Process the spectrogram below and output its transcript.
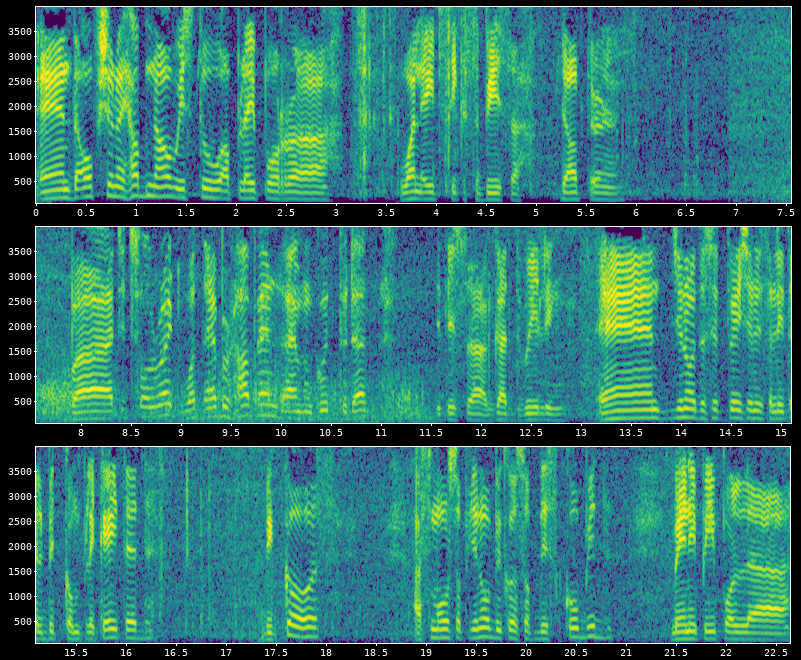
and the option I have now is to apply for uh, 186 visa. The afternoon. But it's all right. Whatever happened I'm good to that. It is uh, God willing. And you know the situation is a little bit complicated because as most of you know because of this COVID many people uh,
